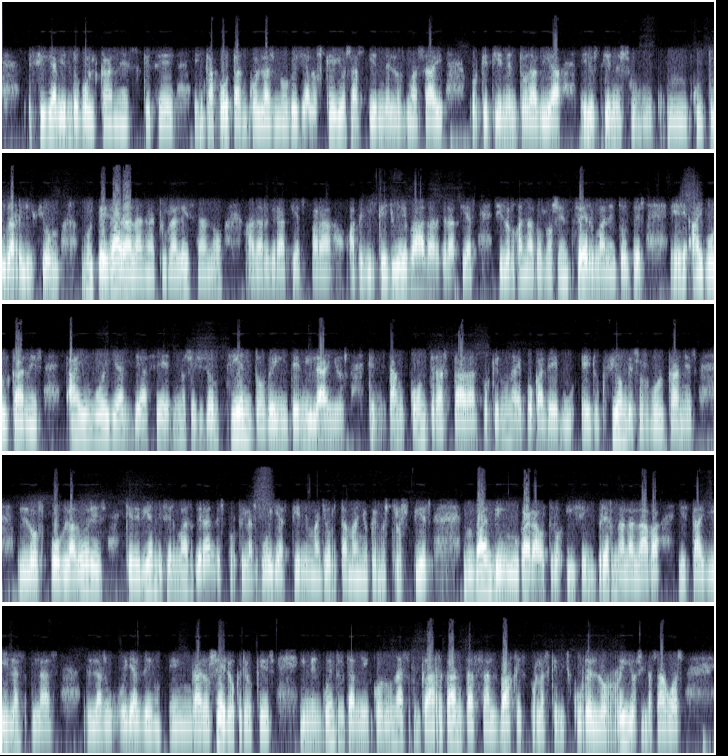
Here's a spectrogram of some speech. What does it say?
sigue habiendo volcanes que se encapotan con las nubes y a los que ellos ascienden los masai porque tienen todavía ellos tienen su mm, cultura religión muy pegada a la naturaleza no a dar gracias para a pedir que llueva a dar gracias si los ganados no se enferman. Entonces eh, hay volcanes hay huellas de hace no sé si son 120 mil años que están contrastadas porque en una época de erupción de esos volcanes los pobladores que debían de ser más grandes porque las huellas tienen mayor tamaño que nuestros pies, van de un lugar a otro y se impregna la lava y está allí las, las, las huellas de engarosero, creo que es. Y me encuentro también con unas gargantas salvajes por las que discurren los ríos y las aguas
